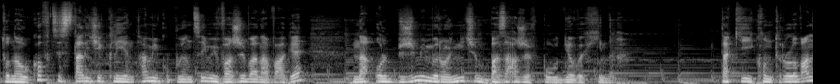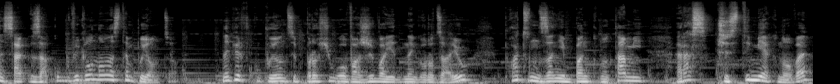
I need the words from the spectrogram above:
to naukowcy stali się klientami kupującymi warzywa na wagę na olbrzymim rolniczym bazarze w południowych Chinach. Taki kontrolowany zakup wyglądał następująco. Najpierw kupujący prosił o warzywa jednego rodzaju, płacąc za nie banknotami, raz czystymi jak nowe,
